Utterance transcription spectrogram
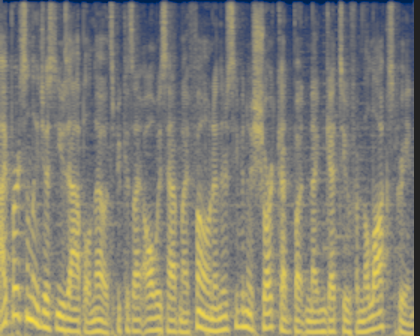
I personally just use Apple Notes because I always have my phone and there's even a shortcut button I can get to from the lock screen.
